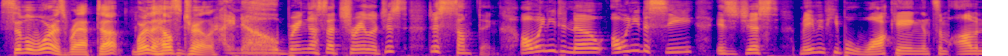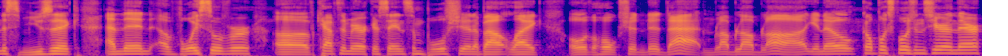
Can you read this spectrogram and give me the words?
Civil War is wrapped up. Where the hell's the trailer? I know. Bring us a trailer. Just just something. All we need to know, all we need to see is just maybe people walking and some ominous music and then a voiceover of Captain America saying some bullshit about like, oh, the Hulk shouldn't did that and blah blah blah. You know, a couple explosions here and there.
